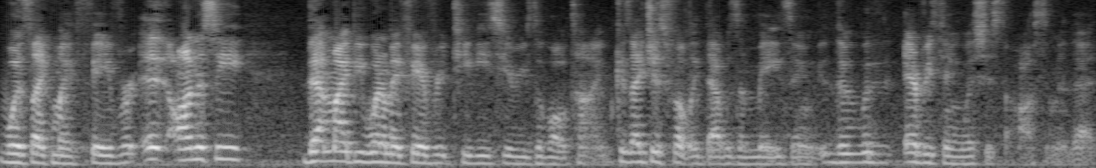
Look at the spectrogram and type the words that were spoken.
was like my favorite. It, honestly, that might be one of my favorite TV series of all time because I just felt like that was amazing. The, with, everything was just awesome in that,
